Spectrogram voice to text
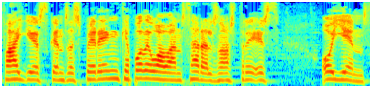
falles que ens esperen? Què podeu avançar als nostres oients?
